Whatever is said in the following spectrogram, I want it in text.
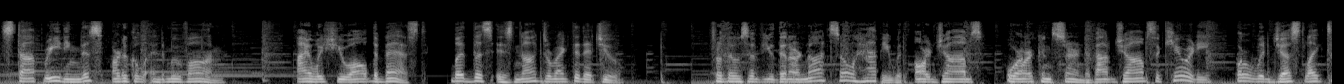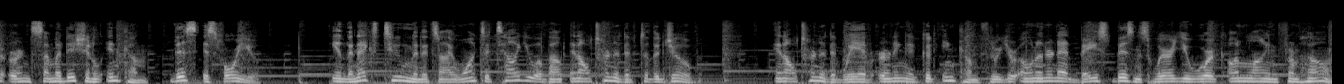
stop reading this article and move on. I wish you all the best, but this is not directed at you. For those of you that are not so happy with our jobs, or are concerned about job security, or would just like to earn some additional income, this is for you. In the next two minutes I want to tell you about an alternative to the job. An alternative way of earning a good income through your own internet-based business where you work online from home.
